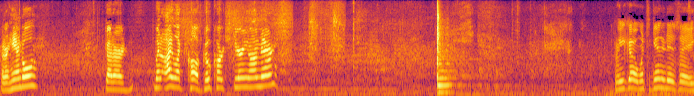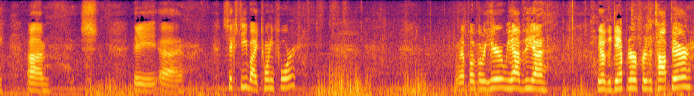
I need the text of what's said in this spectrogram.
Got our handle. Got our, what I like to call go-kart steering on there. There you go. Once again, it is a um, a uh, 60 by 24 up over here we have the uh, we have the dampener for the top there.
